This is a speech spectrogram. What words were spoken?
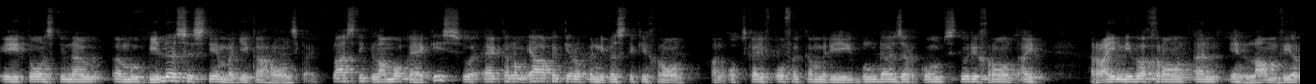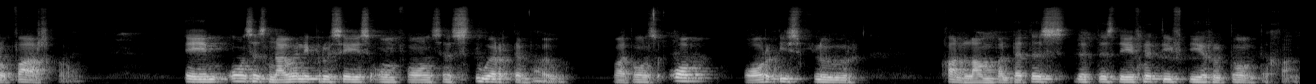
het ons toe nou 'n mobiele stelsel wat jy kan rondskuif. Plastiek lamhokhekkies, so ek kan hom elke keer op 'n nuwe stukkie grond gaan opskuif of ek kan met die bulldozer kom, stoor die grond uit, ry nuwe grond in en lam weer op vars grond. En ons is nou in die proses om vir ons 'n stoor te bou wat ons op hortjies vloer gaan lam want dit is dit is definitief die roete om te gaan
